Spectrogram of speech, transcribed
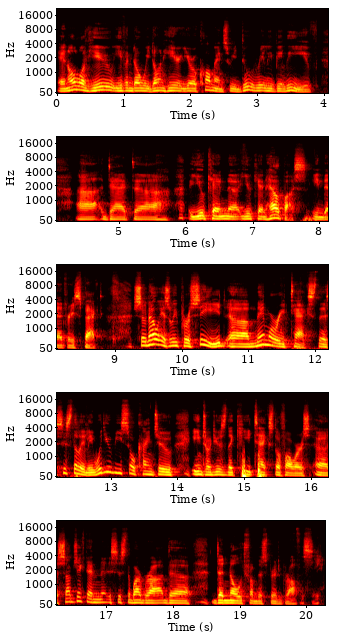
And all of you, even though we don't hear your comments, we do really believe that uh, you can uh, you can help us in that respect. So now, as we proceed, uh, memory text. Uh, Sister Lily, would you be so kind to introduce the key text of our uh, subject, and Sister Barbara, the the note from the Spirit of Prophecy.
